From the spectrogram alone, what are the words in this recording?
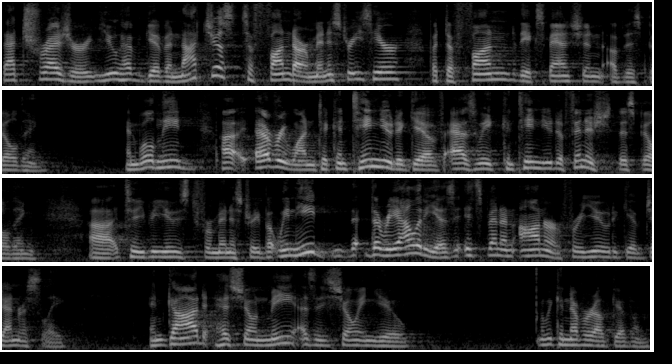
that treasure you have given not just to fund our ministries here, but to fund the expansion of this building. And we'll need uh, everyone to continue to give as we continue to finish this building uh, to be used for ministry. But we need, the, the reality is, it's been an honor for you to give generously. And God has shown me as He's showing you. We can never outgive Him.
